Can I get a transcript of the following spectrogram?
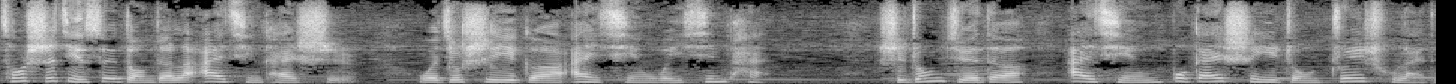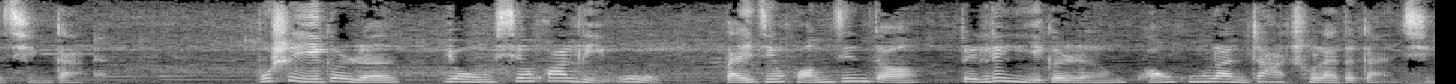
从十几岁懂得了爱情开始，我就是一个爱情唯心派，始终觉得爱情不该是一种追出来的情感，不是一个人用鲜花、礼物、白金、黄金等对另一个人狂轰滥炸出来的感情，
